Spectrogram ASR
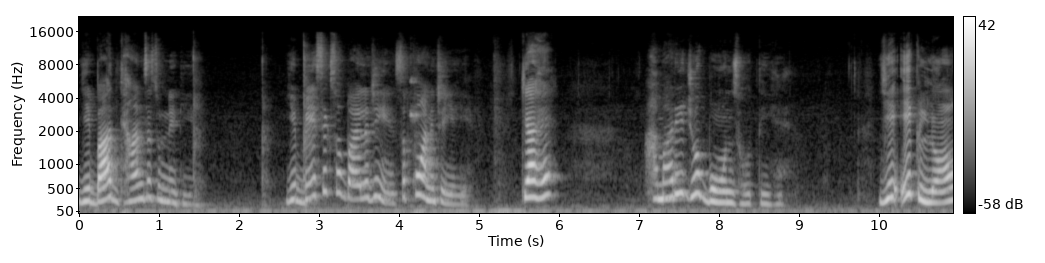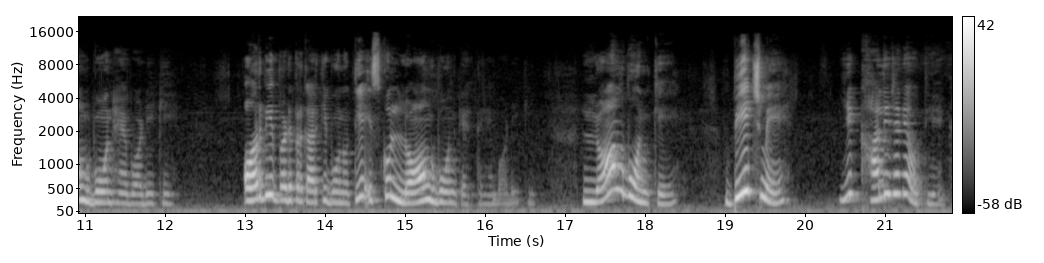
ये बात ध्यान से सुनने की है। ये बेसिक्स ऑफ़ बायोलॉजी हैं, सबको आने चाहिए ये। क्या है? हमारी जो बोन्स होती हैं, ये एक लॉन्ग बोन है बॉडी की। और भी बड़े प्रकार की बोन होती है, इसको लॉन्ग बोन कहते हैं बॉडी की। लॉन्ग बोन के बीच में ये खाली जगह होती है एक।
